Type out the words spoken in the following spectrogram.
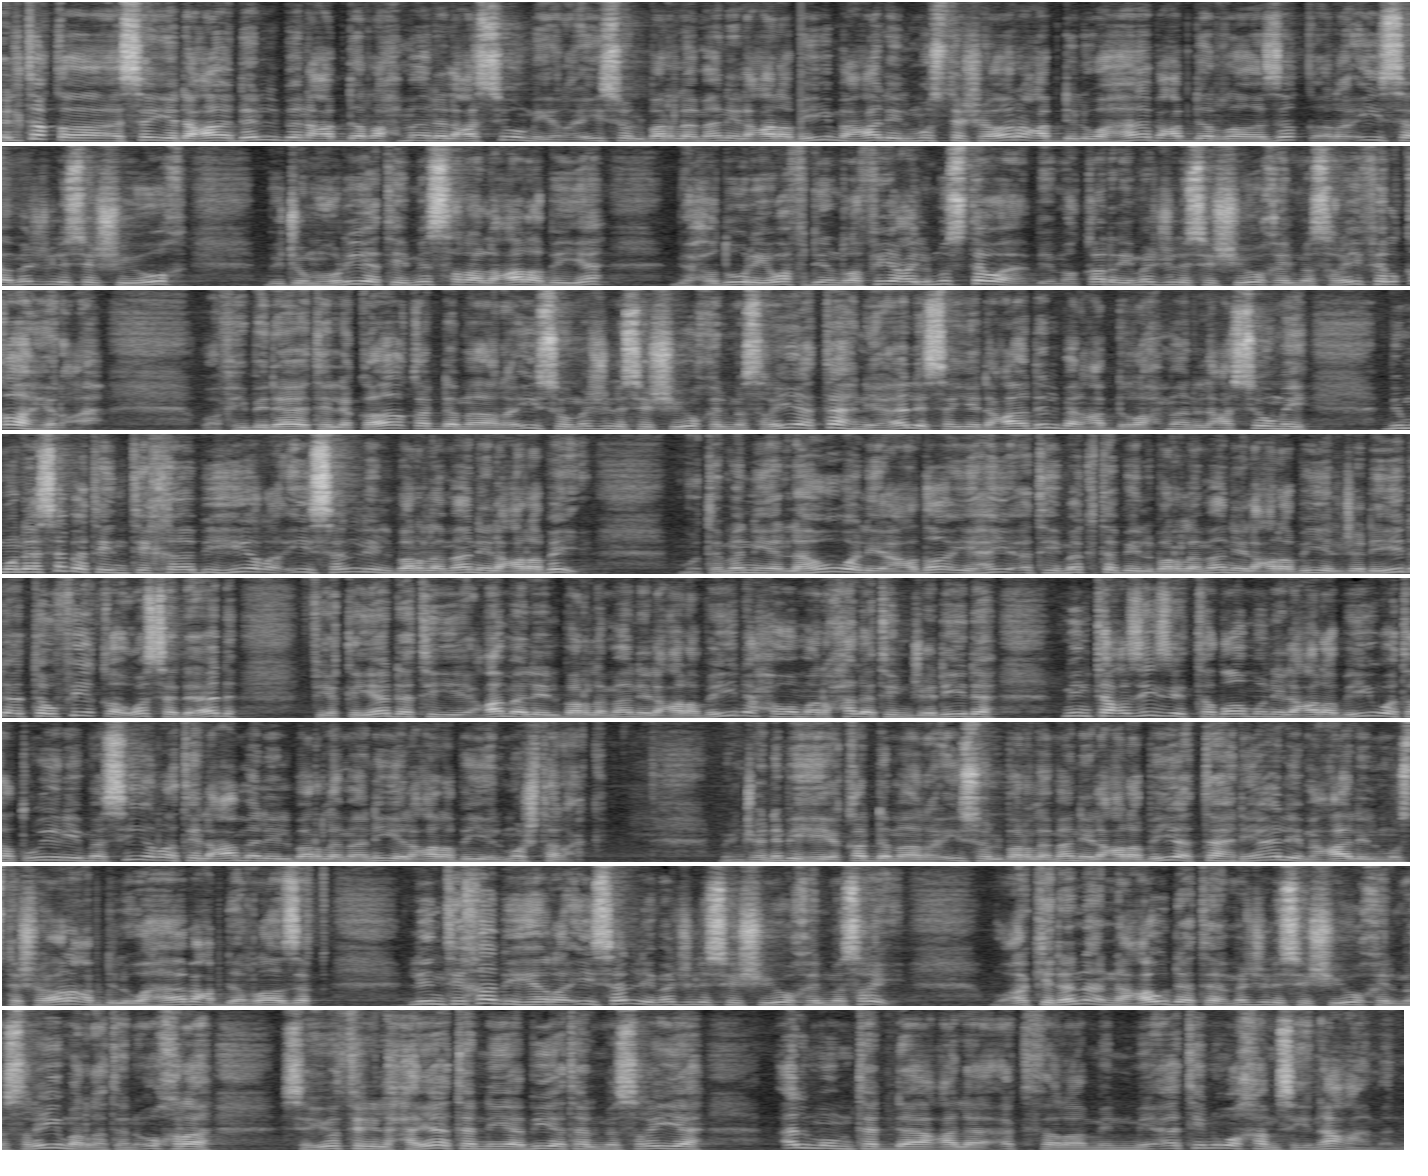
التقى السيد عادل بن عبد الرحمن العسومي رئيس البرلمان العربي معالي المستشار عبد الوهاب عبد الرازق رئيس مجلس الشيوخ بجمهورية مصر العربية بحضور وفد رفيع المستوى بمقر مجلس الشيوخ المصري في القاهرة. وفي بداية اللقاء قدم رئيس مجلس الشيوخ المصري التهنئة للسيد عادل بن عبد الرحمن العسومي بمناسبة انتخابه رئيسا للبرلمان العربي. متمنيا له ولأعضاء هيئة مكتب البرلمان العربي الجديد التوفيق والسداد في قيادة عمل البرلمان العربي نحو مرحلة جديدة من تعزيز التضامن العربي وتطوير مسيرة العمل البرلماني العربي المشترك. من جانبه قدم رئيس البرلمان العربي التهنئة لمعالي المستشار عبد الوهاب عبد الرازق لانتخابه رئيسا لمجلس الشيوخ المصري مؤكدا أن عودة مجلس الشيوخ المصري مرة أخرى سيثري الحياة النيابية المصرية الممتدة على أكثر من 150 عاما.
